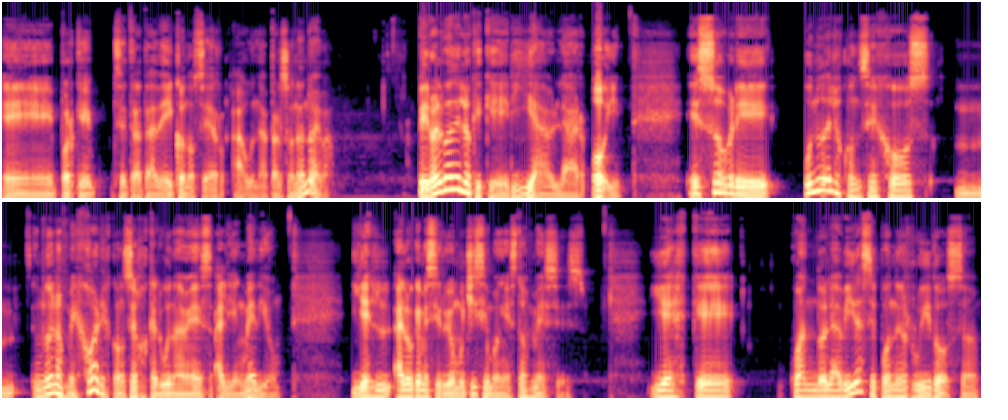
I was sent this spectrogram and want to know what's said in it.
Eh, porque se trata de conocer a una persona nueva. Pero algo de lo que quería hablar hoy es sobre uno de los consejos, mm, uno de los mejores consejos que alguna vez alguien me dio, y es algo que me sirvió muchísimo en estos meses, y es que cuando la vida se pone ruidosa,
